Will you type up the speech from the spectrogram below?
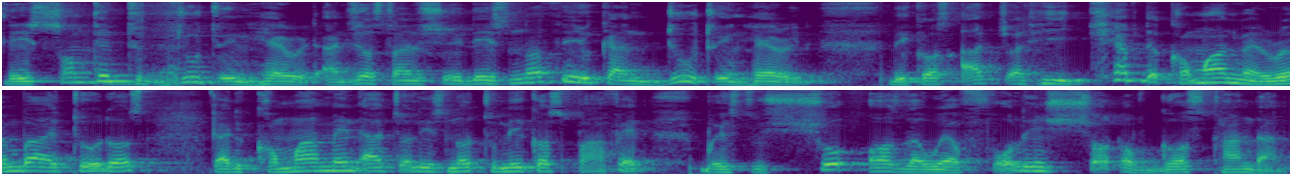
There is something to do to inherit. And Jesus trying to show you there's nothing you can do to inherit because actually he kept the commandment. Remember, I told us that the commandment actually is not to make us perfect, but it's to show us that we are falling short of God's standard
